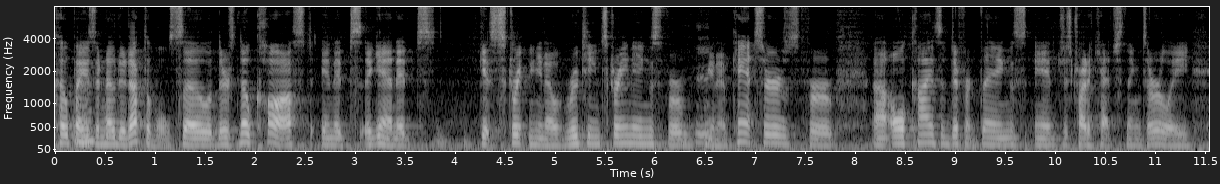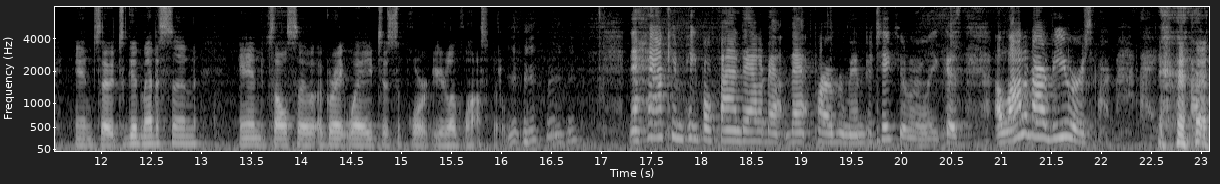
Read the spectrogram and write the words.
copays or no Mm-hmm. deductibles, so there's no cost, and it's again, it's gets screen, you know routine screenings for Mm-hmm. you know cancers, for uh, all kinds of different things, and just try to catch things early. And so it's good medicine, and it's also a great way to support your local hospital. Mm-hmm. Now, how can people find out about that program in particularly? Because a lot of our viewers are, are-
